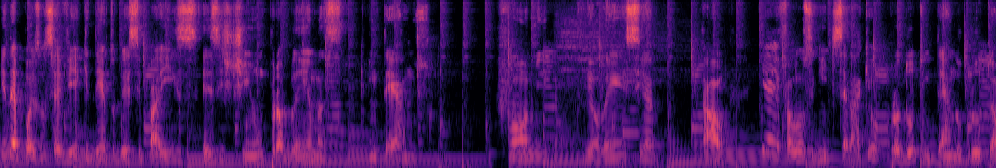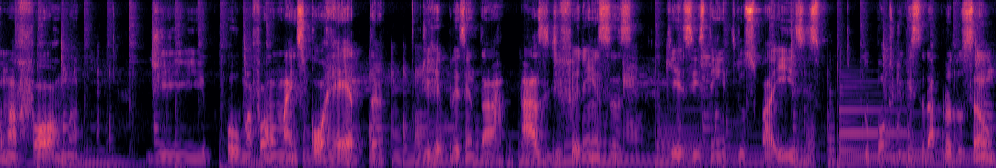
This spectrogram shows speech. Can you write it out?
e depois você via que dentro desse país existiam problemas internos, fome, violência, tal. E aí falou o seguinte: será que o produto interno bruto é uma forma de ou uma forma mais correta de representar as diferenças que existem entre os países do ponto de vista da produção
